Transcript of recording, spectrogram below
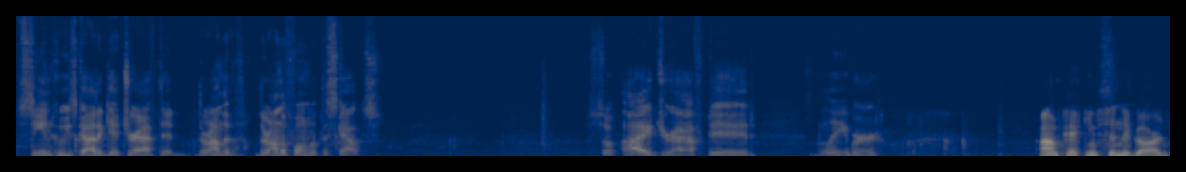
seeing who he's got to get drafted. They're on the they're on the phone with the scouts. So I drafted Gleyber. I'm picking Syndergaard.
